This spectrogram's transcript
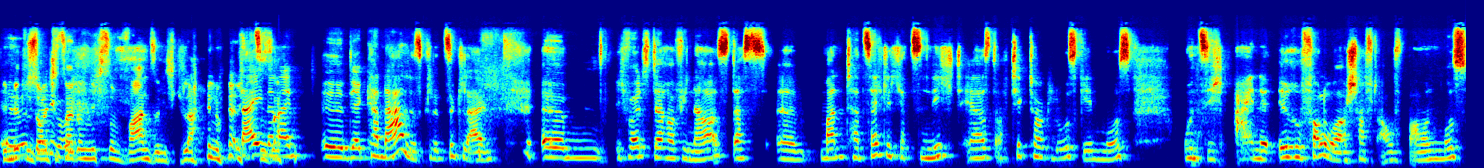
die äh, Mitteldeutsche Zeitung nicht so wahnsinnig klein. Um nein, nein, nein, äh, der Kanal ist klitzeklein. Ähm, ich wollte darauf hinaus, dass äh, man tatsächlich jetzt nicht erst auf TikTok losgehen muss und sich eine irre Followerschaft aufbauen muss,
